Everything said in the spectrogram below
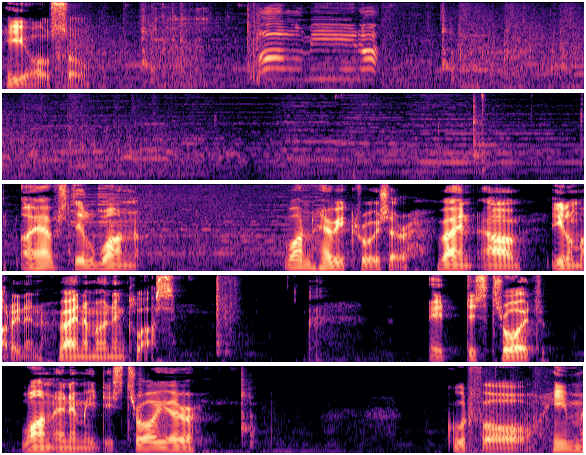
he also. I have still one one heavy cruiser, Väin, uh, Ilmarinen, Väinämöinen class. It destroyed one enemy destroyer. Good for him.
